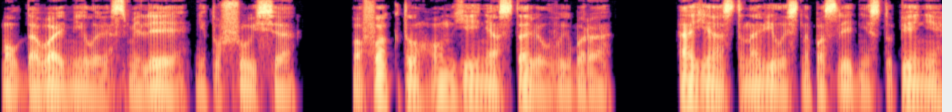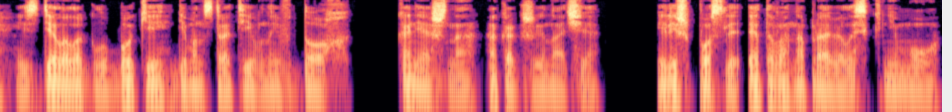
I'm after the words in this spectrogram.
мол, давай, милая, смелее, не тушуйся. По факту он ей не оставил выбора. А я остановилась на последней ступени и сделала глубокий демонстративный вдох. Конечно, а как же иначе? И лишь после этого направилась к нему.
